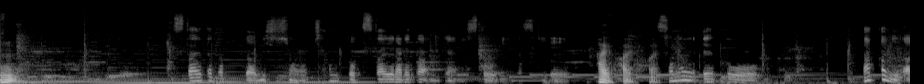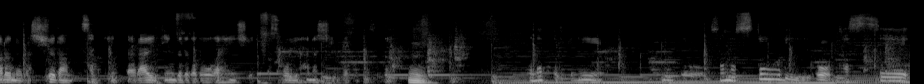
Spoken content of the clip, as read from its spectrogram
うんうん。伝えたかったミッションをちゃんと伝えられたみたいなストーリーが好きで、はいはいはい。その、えっ、と、中にあるのが手段、さっき言ったライティングとか動画編集とかそういう話だと思うんですね。うんってなった時に、うんと、そのストーリーを達成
